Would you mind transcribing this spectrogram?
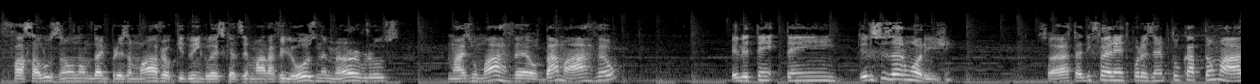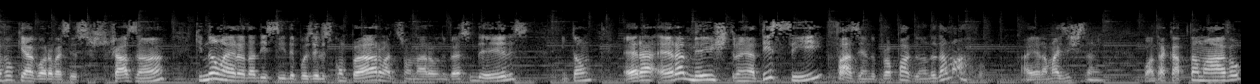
faça alusão ao nome da empresa Marvel, que do inglês quer dizer maravilhoso, né? Marvelous. Mas o Marvel da Marvel ele tem, tem. Eles fizeram uma origem. Certo? É diferente, por exemplo, do Capitão Marvel, que agora vai ser Shazam, que não era da DC, depois eles compraram, adicionaram ao universo deles. Então era, era meio estranho a DC fazendo propaganda da Marvel. Aí era mais estranho. Quanto a Capitã Marvel,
